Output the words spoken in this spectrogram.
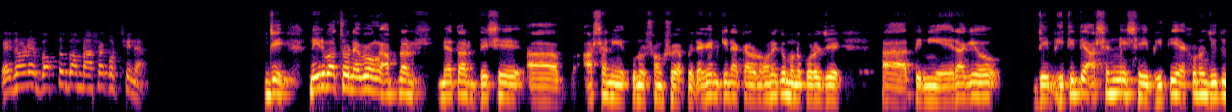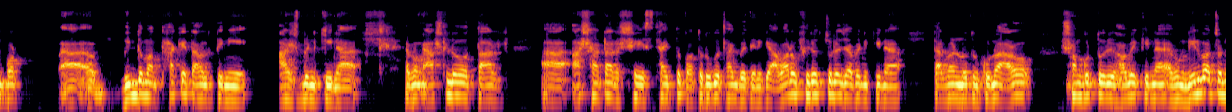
এই ধরনের বক্তব্য আমরা আশা করছি না। জি, নির্বাচন এবং আপনার নেতার দেশে আসা নিয়ে কোনো সংশয় আপনি দেখেন কিনা? কারণ অনেকে মনে করে যে তিনি এর আগেও যে ভীতিতে আসেননি, সেই ভীতি এখনও যদি বিদ্যমান থাকে তাহলে তিনি আসবেন কিনা? এবং আসলেও তার আশাটার সেই স্থায়িত্ব কতটুকু থাকবে? তিনি কি আবারও ফেরত চলে যাবেন কিনা? তার মানে নতুন কোনো আরও সংকট তৈরি হবে কিনা? এবং নির্বাচন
